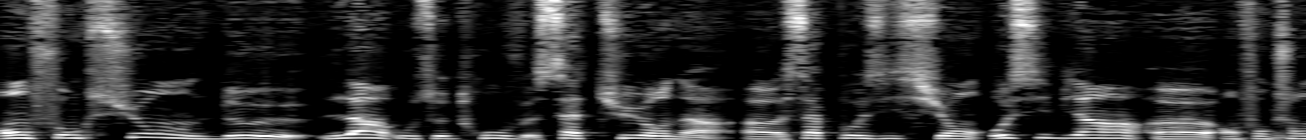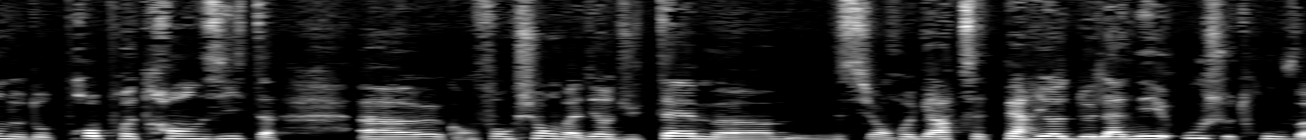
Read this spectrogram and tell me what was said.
en fonction de là où se trouve Saturne, euh, sa position, aussi bien euh, en fonction de nos propres transits euh, qu'en fonction, on va dire, du thème, si on regarde cette période de l'année où se trouve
